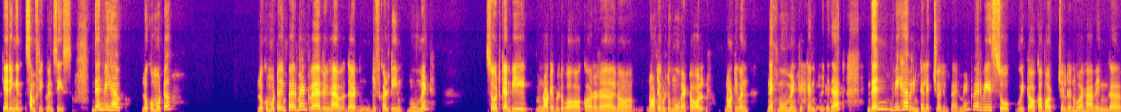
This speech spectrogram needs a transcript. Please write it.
hearing in some frequencies. Then we have locomotor, locomotor impairment where you have the difficulty in movement. So it can be not able to walk or, uh, you know, not able to move at all, not even neck movement. It can be that. Then we have intellectual impairment where we, so we talk about children who are having uh,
